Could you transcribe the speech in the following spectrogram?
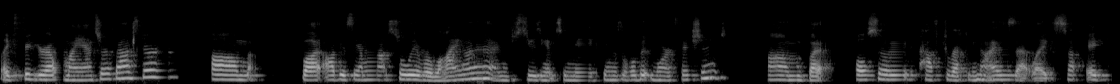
like figure out my answer faster. Um, but obviously I'm not solely relying on it. I'm just using it to make things a little bit more efficient. Um, but also have to recognize that like, so it,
